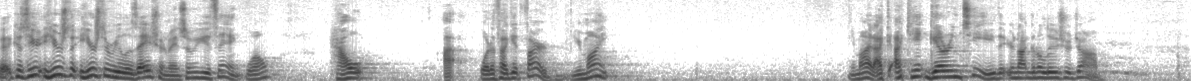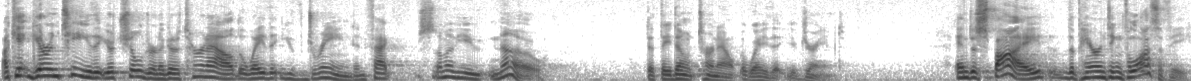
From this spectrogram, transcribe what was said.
Uh, because here, here's, the, here's the realization, I mean, some of you think, well, how, I, what if I get fired? You might. You might. I, I can't guarantee that you're not going to lose your job. I can't guarantee that your children are going to turn out the way that you've dreamed. In fact, some of you know that they don't turn out the way that you've dreamed and despite the parenting philosophy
